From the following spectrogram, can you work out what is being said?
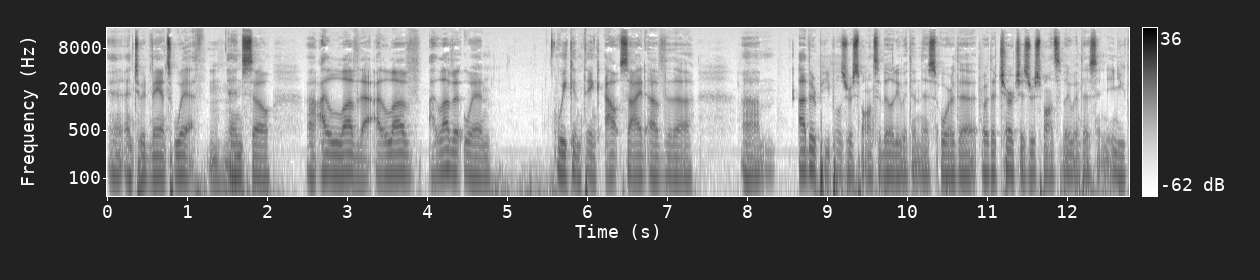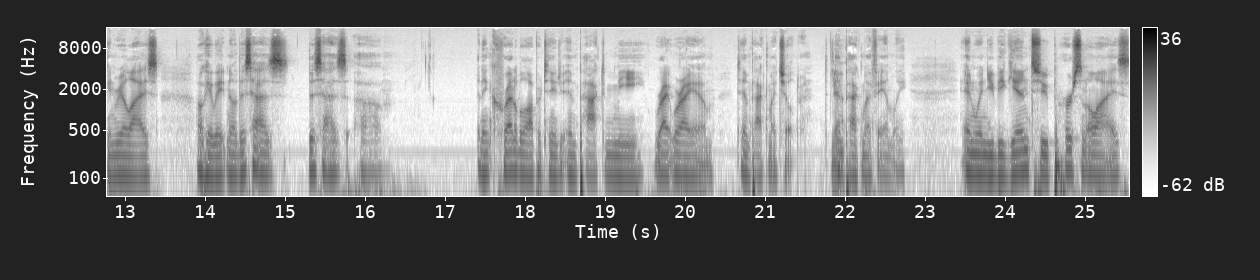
and, and to advance with. Mhm. And so uh, I love that. I love I love it when we can think outside of the um, other people's responsibility within this, or the or the church's responsibility with this, and, and you can realize, okay, wait, no, this has this has um, an incredible opportunity to impact me right where I am, to impact my children, to Yeah. impact my family, and when you begin to personalize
